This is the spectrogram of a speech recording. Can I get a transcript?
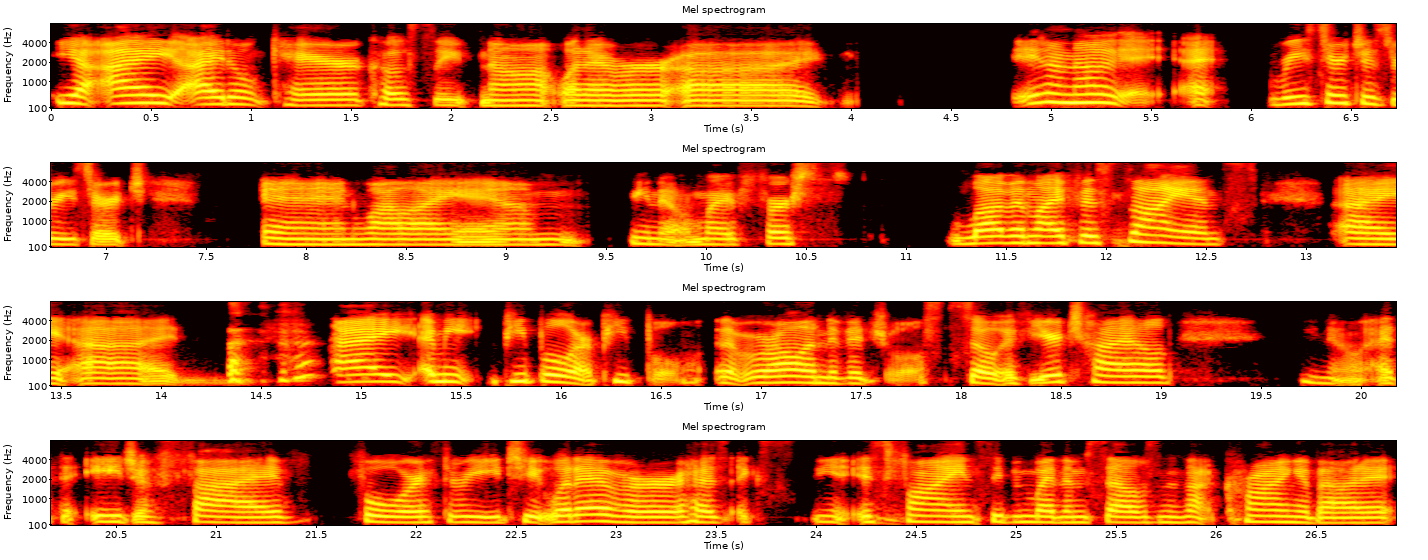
yeah, I I don't care co-sleep not whatever. Uh, I don't know. Research is research, and while I am, you know, my first love in life is science. I uh, I I mean, people are people. That we're all individuals. So if your child, you know, at the age of five, four, three, two, whatever, has ex- is fine sleeping by themselves and is not crying about it,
